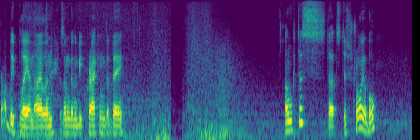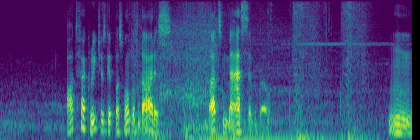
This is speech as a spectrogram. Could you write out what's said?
Probably play an island, because I'm gonna be cracking the bay. Unctus, that's destroyable. Artifact reaches get plus one plus that is that's massive though. Hmm.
